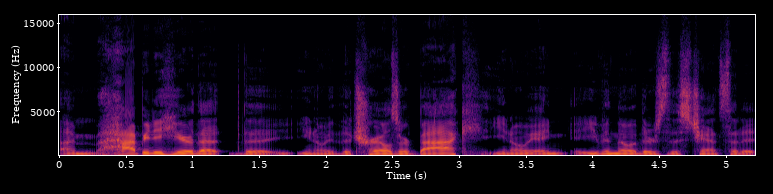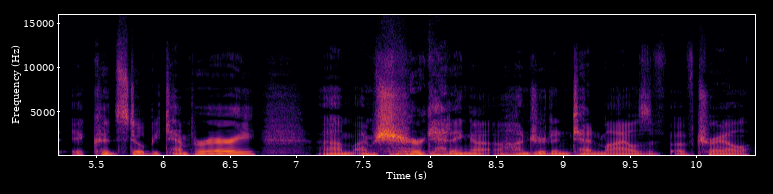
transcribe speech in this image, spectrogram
I'm happy to hear that the you know the trails are back. You know, and even though there's this chance that it, it could still be temporary, um, I'm sure getting 110 miles of, of trail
